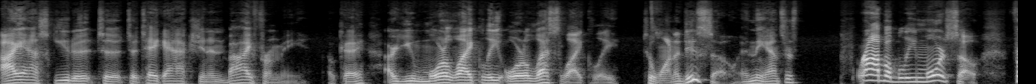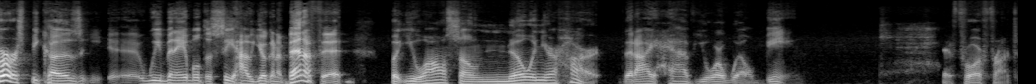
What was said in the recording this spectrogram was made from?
i ask you to to to take action and buy from me okay are you more likely or less likely to want to do so? And the answer is probably more so. First because eh, we've been able to see how you're going to benefit but you also know in your heart that I have your well-being eh, at forefront.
